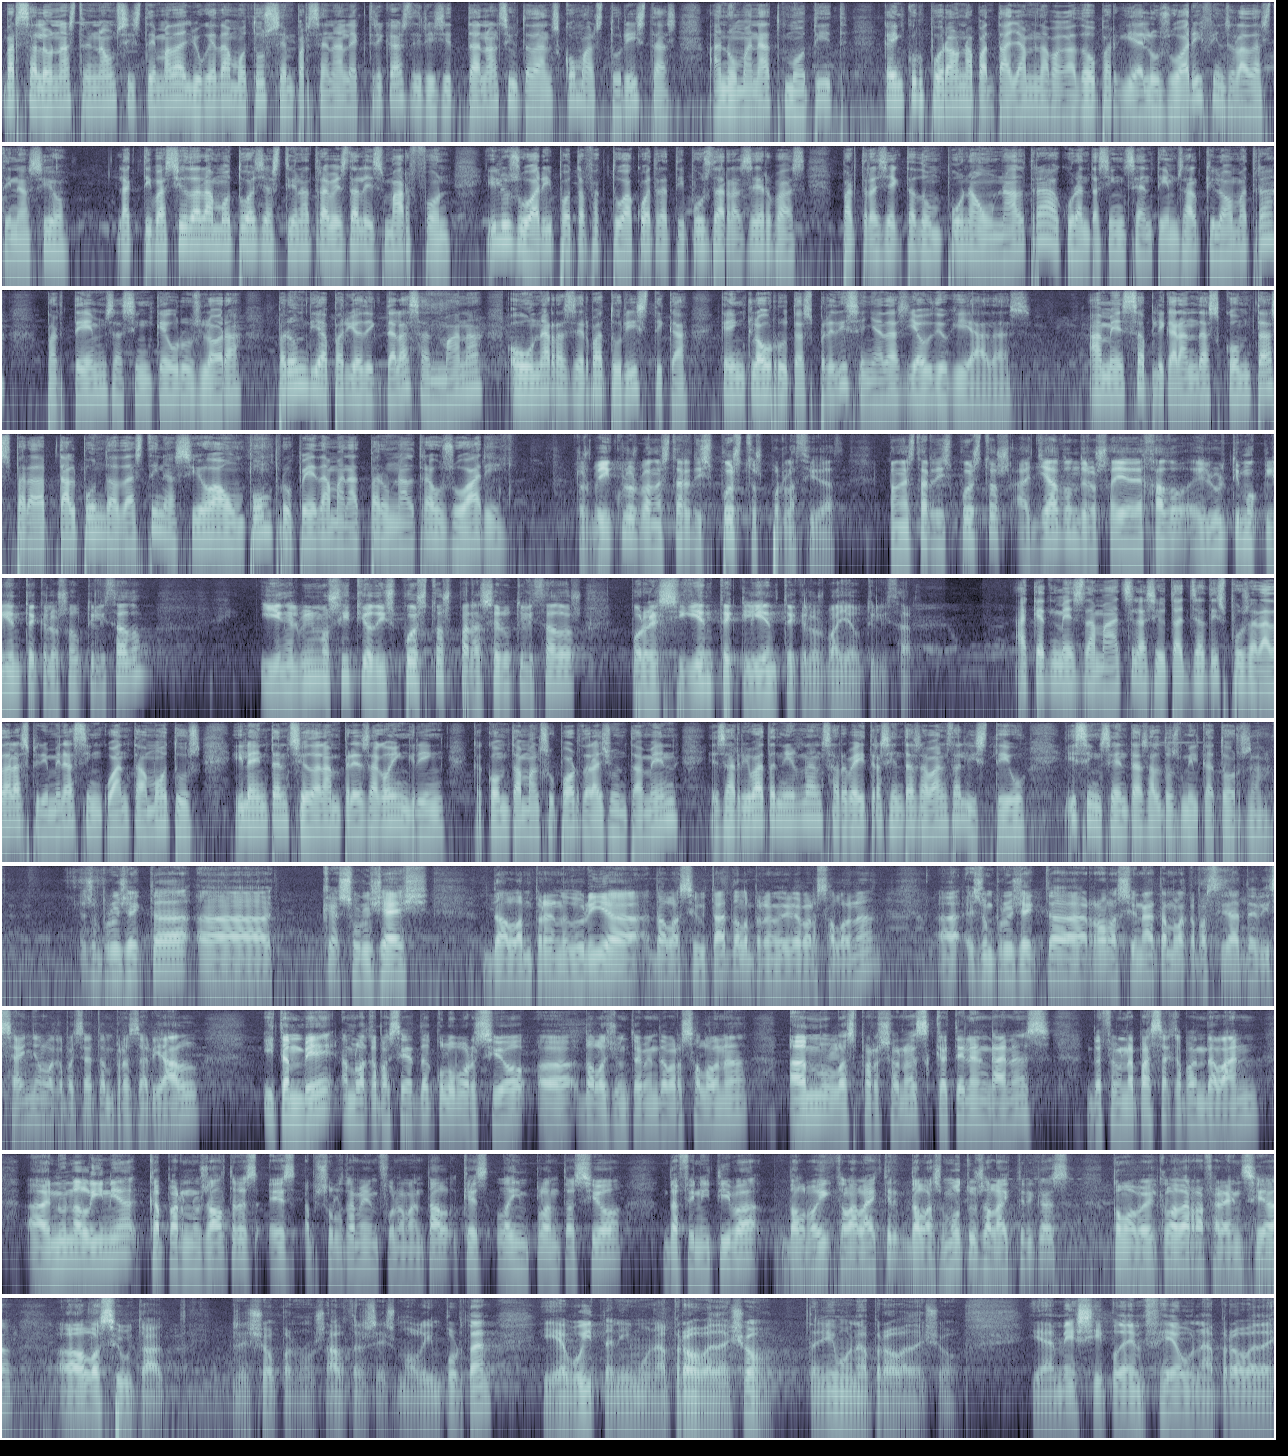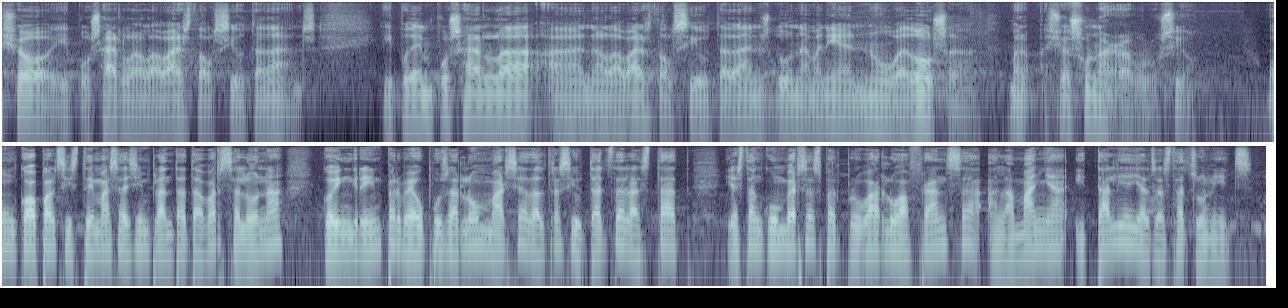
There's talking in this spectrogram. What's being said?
Barcelona estrena un sistema de lloguer de motos 100% elèctriques dirigit tant als ciutadans com als turistes, anomenat Motit, que incorpora una pantalla amb navegador per guiar l'usuari fins a la destinació. L'activació de la moto es gestiona a través de l'smartphone i l'usuari pot efectuar quatre tipus de reserves, per trajecte d'un punt a un altre a 45 cèntims al quilòmetre, per temps a 5 euros l'hora, per un dia periòdic de la setmana o una reserva turística, que inclou rutes predissenyades i audioguiades. A més, s'aplicaran descomptes per adaptar el punt de destinació a un punt proper demanat per un altre usuari. Los vehículos van a estar dispuestos por la ciudad, van a estar dispuestos allá donde los haya dejado el último cliente que los ha utilizado y en el mismo sitio dispuestos para ser utilizados por el siguiente cliente que los vaya a utilizar. Aquest mes de maig la ciutat ja disposarà de les primeres 50 motos i la intenció de l'empresa Going Green, que compta amb el suport de l'Ajuntament, és arribar a tenir-ne en servei 300 abans de l'estiu i 500 al 2014. És un projecte eh, que sorgeix de l'emprenedoria de la ciutat, de l'emprenedoria de Barcelona. Eh, és un projecte relacionat amb la capacitat de disseny, amb la capacitat empresarial i també amb la capacitat de col·laboració eh, de l'Ajuntament de Barcelona amb les persones que tenen ganes de fer una passa cap endavant eh, en una línia que per nosaltres és absolutament fonamental, que és la implantació definitiva del vehicle elèctric, de les motos elèctriques, com a vehicle de referència a la ciutat. Això per nosaltres és molt important i avui tenim una prova d'això, tenim una prova d'això. I a més, si podem fer una prova d'això i posar-la a l'abast dels ciutadans i podem posar-la en l'abast dels ciutadans d'una manera novedosa, bueno, això és una revolució. Un cop el sistema s'hagi implantat a Barcelona, Going Green preveu posar-lo en marxa d'altres ciutats de l'Estat i estan converses per provar-lo a França, Alemanya, Itàlia i els Estats Units.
